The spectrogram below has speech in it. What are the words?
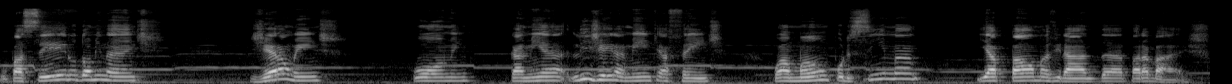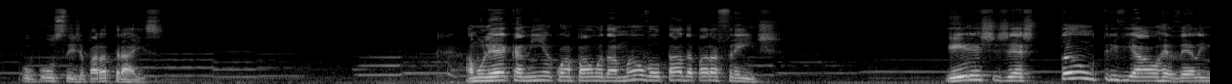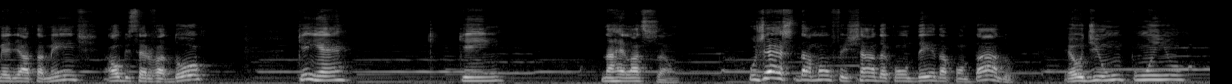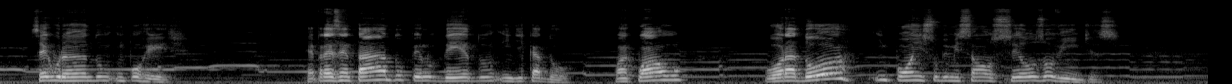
o parceiro dominante, geralmente o homem, caminha ligeiramente à frente, com a mão por cima e a palma virada para baixo, ou, ou seja, para trás. A mulher caminha com a palma da mão voltada para a frente. Este gesto tão trivial revela imediatamente ao observador quem é quem na relação. O gesto da mão fechada com o dedo apontado é o de um punho segurando um porrete, representado pelo dedo indicador, com a qual o orador impõe submissão aos seus ouvintes.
